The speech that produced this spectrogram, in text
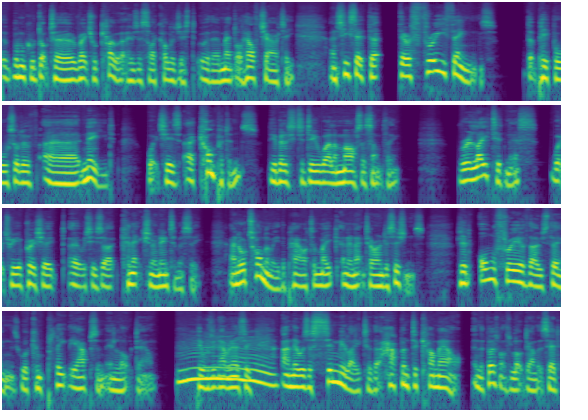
a woman called Dr. Rachel Kowert, who's a psychologist with a mental health charity, and she said that there are three things that people sort of uh, need, which is uh, competence, the ability to do well and master something, relatedness, which we appreciate, uh, which is uh, connection and intimacy, and autonomy, the power to make and enact our own decisions. I said all three of those things were completely absent in lockdown. People didn't have anything. And there was a simulator that happened to come out in the first month of lockdown that said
